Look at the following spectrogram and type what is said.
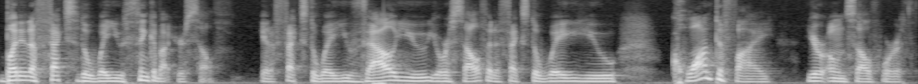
but it affects the way you think about yourself. It affects the way you value yourself. It affects the way you quantify your own self worth.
